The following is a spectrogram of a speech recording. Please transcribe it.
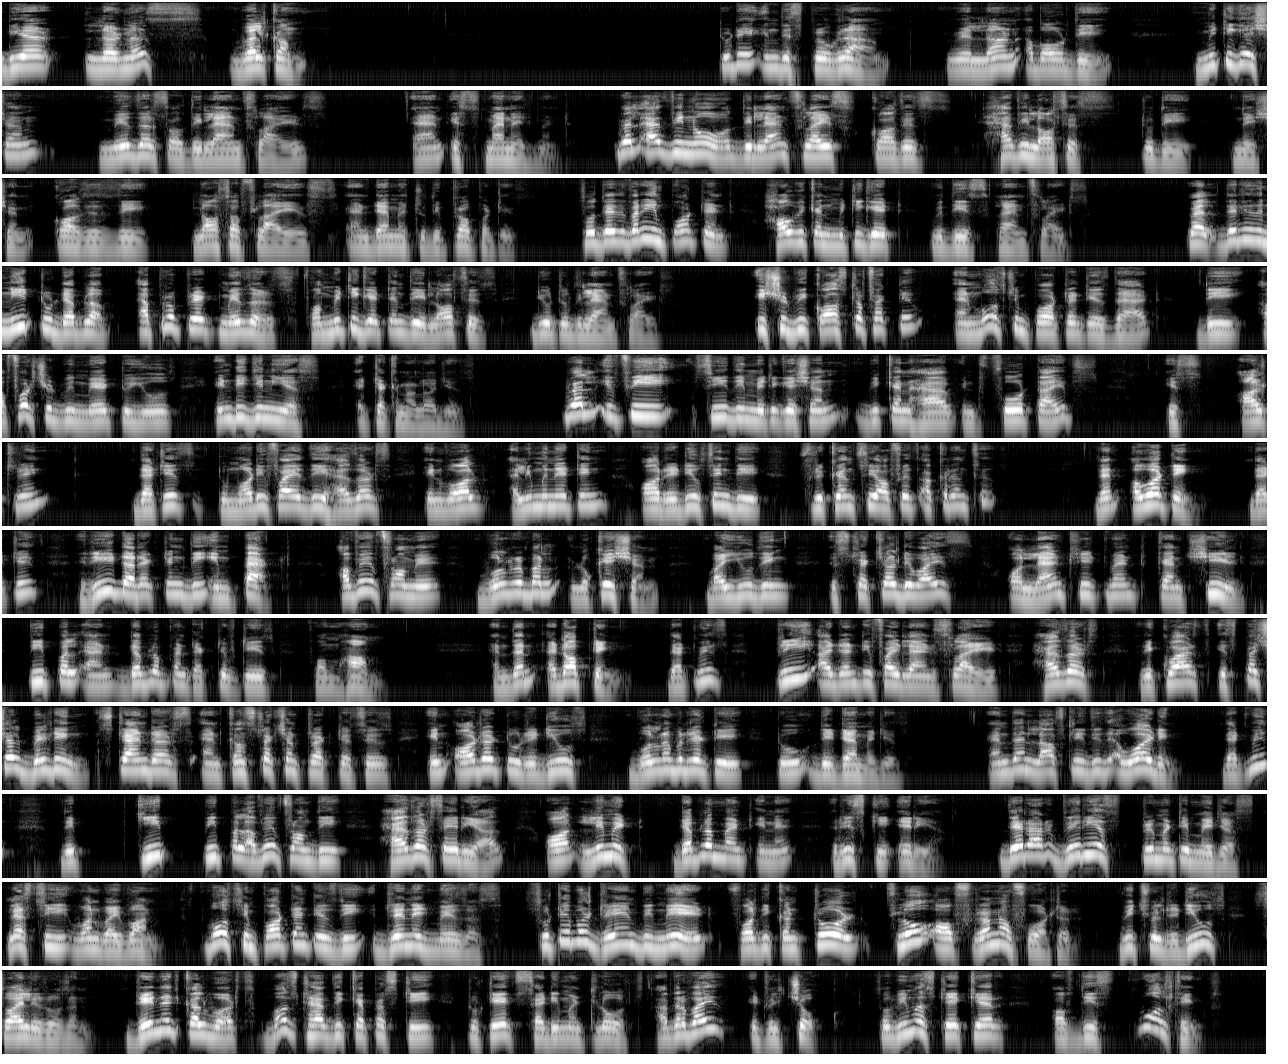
Dear learners, welcome. Today in this program, we will learn about the mitigation measures of the landslides and its management. Well, as we know, the landslides causes heavy losses to the nation, causes the loss of lives and damage to the properties. So, there is very important how we can mitigate with these landslides. Well, there is a need to develop appropriate measures for mitigating the losses due to the landslides. It should be cost effective and most important is that the effort should be made to use indigenous eh, technologies. Well, if we see the mitigation, we can have in four types is altering that is to modify the hazards involve eliminating or reducing the frequency of its occurrences. Then averting that is redirecting the impact away from a vulnerable location by using structural device or land treatment can shield people and development activities from harm. And then adopting that means pre-identified landslide hazards requires special building standards and construction practices in order to reduce vulnerability to the damages. And then lastly, the avoiding that means, they keep people away from the hazards areas or limit development in a risky area. There are various primitive measures. Let us see one by one. Most important is the drainage measures. Suitable drain be made for the controlled flow of runoff water, which will reduce soil erosion. Drainage culverts must have the capacity to take sediment loads, otherwise it will choke. So, we must take care of these small things.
